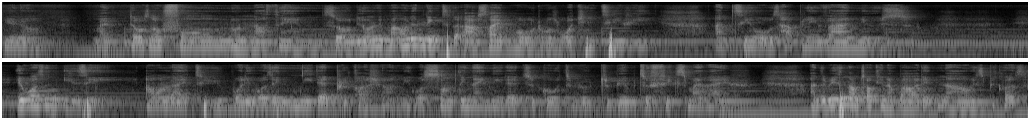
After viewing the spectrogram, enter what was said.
you know my there was no phone, no nothing. So the only my only link to the outside world was watching TV and seeing what was happening via news. It wasn't easy, I won't lie to you, but it was a needed precaution. It was something I needed to go through to be able to fix my life. And the reason I'm talking about it now is because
